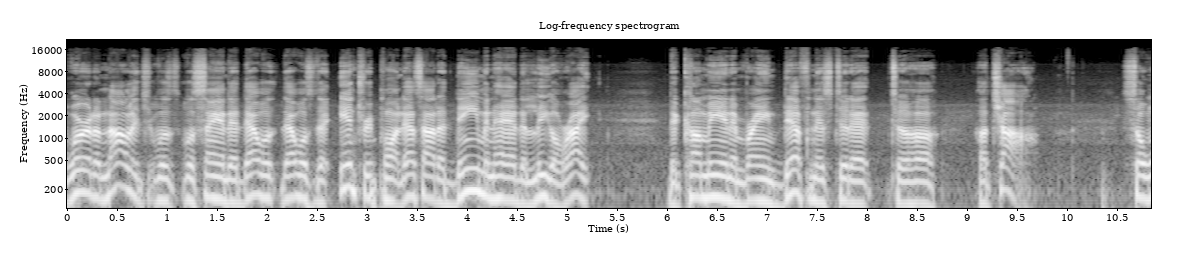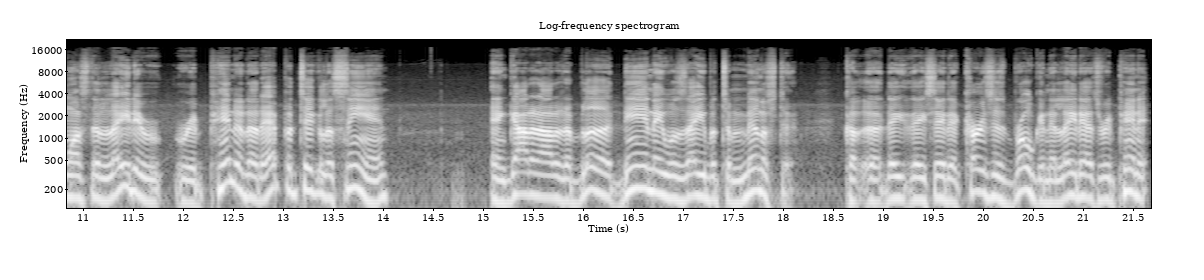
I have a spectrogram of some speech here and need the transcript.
word of knowledge was was saying that that was that was the entry point. That's how the demon had the legal right to come in and bring deafness to that to her her child. So once the lady repented of that particular sin and got it out of the blood, then they was able to minister. Uh, they, they say the curse is broken. The lady has repented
